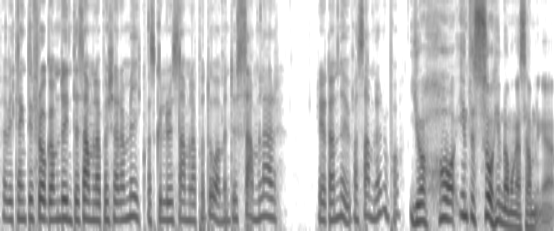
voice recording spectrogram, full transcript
För vi tänkte fråga om du inte samlar på keramik, vad skulle du samla på då? Men du samlar redan nu. Vad samlar du på? Jag har inte så himla många samlingar.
